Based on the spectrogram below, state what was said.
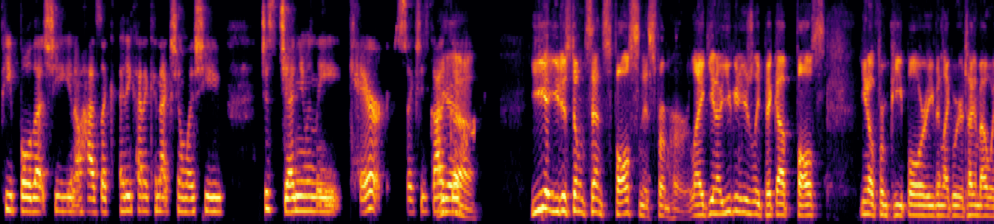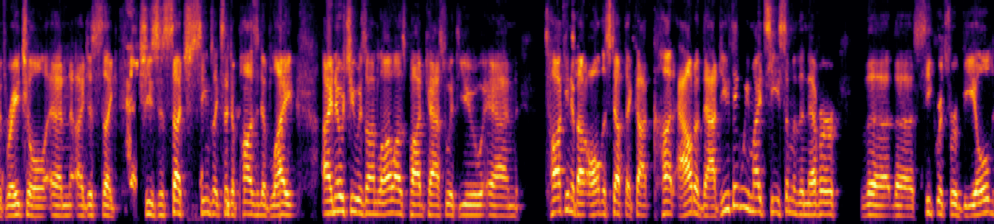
people that she you know has like any kind of connection with. She just genuinely cares. Like she's got a yeah. good yeah you just don't sense falseness from her. Like you know you can usually pick up false you know, from people or even like we were talking about with Rachel. And I just like, she's just such, seems like such a positive light. I know she was on Lala's podcast with you and talking about all the stuff that got cut out of that. Do you think we might see some of the never, the, the secrets revealed?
